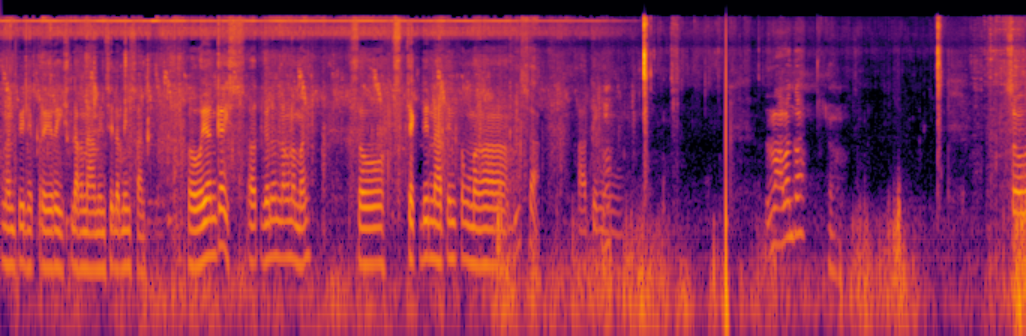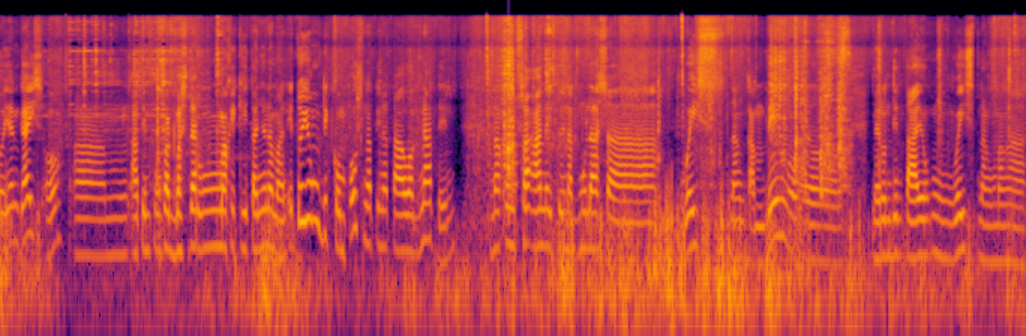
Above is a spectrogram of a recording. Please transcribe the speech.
nan pinipre-raise lang namin sila minsan. So ayan guys, at ganun lang naman. So check din natin tong mga bisa. ating Ano naman to? So yan guys, oh, um, ating pong pagmasda, kung makikita nyo naman, ito yung decompose na tinatawag natin na kung saan ito nagmula sa waste ng kambing o uh, meron din tayong waste ng mga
